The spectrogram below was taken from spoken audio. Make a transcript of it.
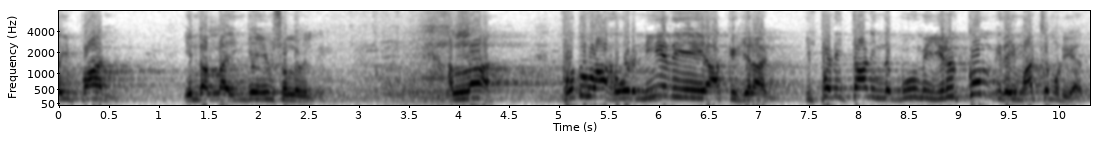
வைப்பான். என்று அல்லாஹ் எங்கேயும் சொல்லவில்லை அல்லாஹ் பொதுவாக ஒரு நியதியை ஆக்குகிறான் இப்படித்தான் இந்த பூமி இருக்கும் இதை மாற்ற முடியாது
